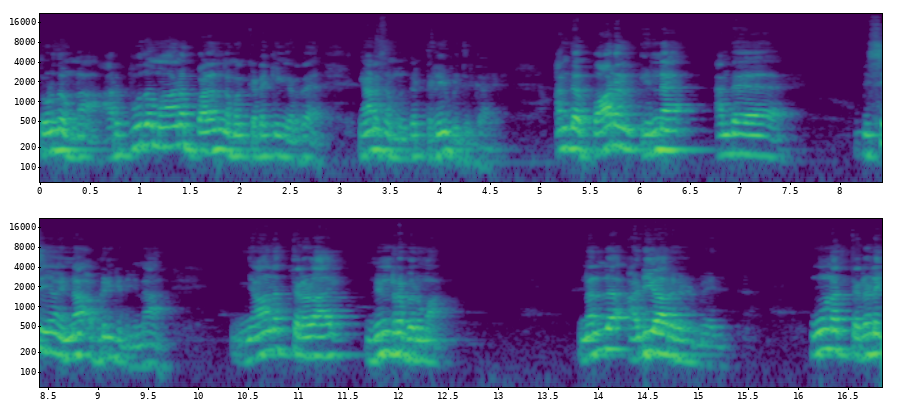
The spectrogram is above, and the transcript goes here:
தொழுதோம்னா அற்புதமான பலன் நமக்கு கிடைக்குங்கிறத ஞானசம்பந்தர் தெளிவுபடுத்தியிருக்காரு. அந்த பாடல் என்ன? அந்த விஷயம் என்ன அப்படின்னு கேட்டிங்கன்னா ஞானத்திரளாய் நின்ற பெருமான் நல்ல அடியார்கள் மேல் ஊனத்திரளை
